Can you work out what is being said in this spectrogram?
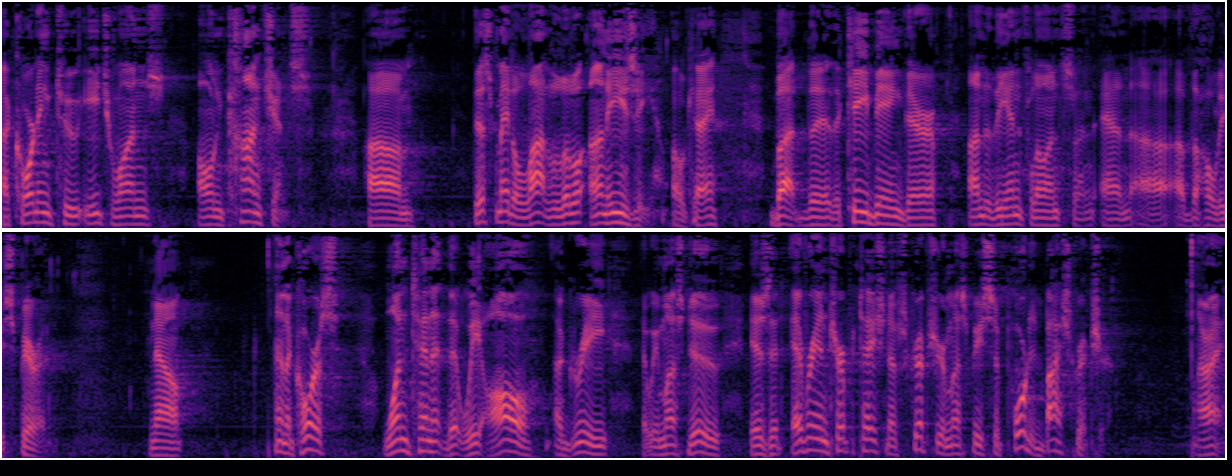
according to each one's own conscience. Um, this made a lot a little uneasy, okay, but the the key being there under the influence and, and uh, of the Holy Spirit. Now, and of course, one tenet that we all agree that we must do is that every interpretation of scripture must be supported by scripture. All right.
